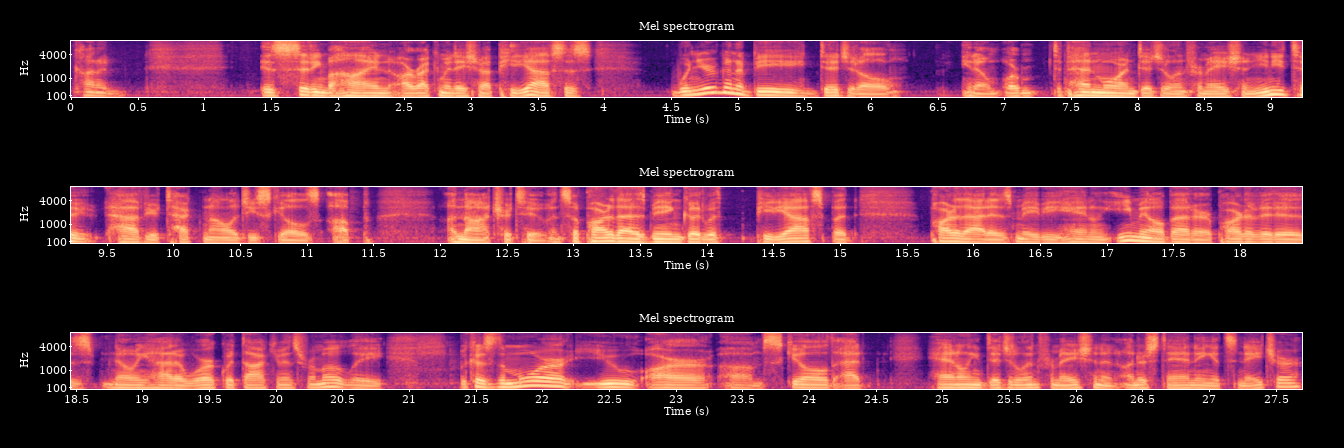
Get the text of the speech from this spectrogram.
kind of is sitting behind our recommendation about PDFs, is when you're going to be digital, you know, or depend more on digital information, you need to have your technology skills up a notch or two. And so part of that is being good with PDFs, but part of that is maybe handling email better. Part of it is knowing how to work with documents remotely. Because the more you are um, skilled at handling digital information and understanding its nature,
